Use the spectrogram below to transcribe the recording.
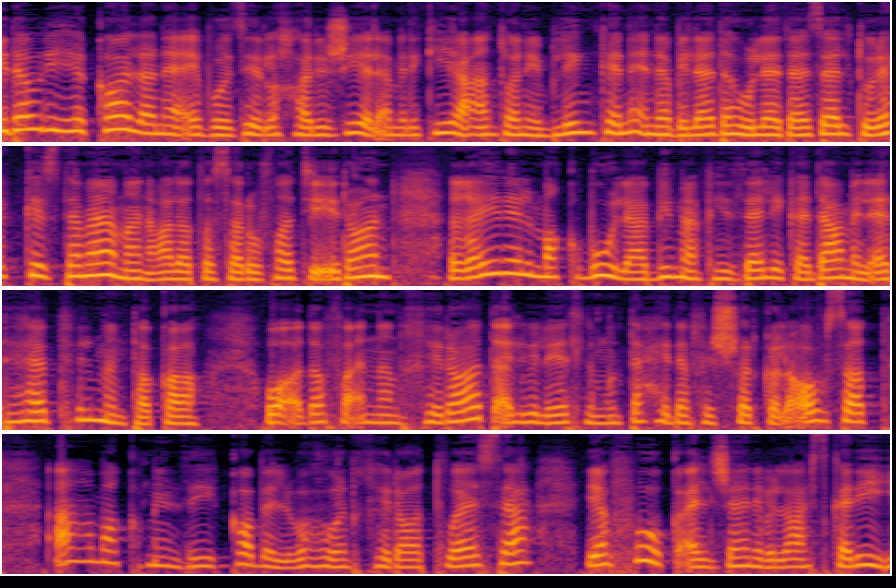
بدوره قال نائب وزير الخارجية الأمريكية أنتوني بلينكن إن بلاده لا تزال تركز تماما على تصرفات إيران غير المقبولة بما في ذلك دعم الإرهاب في المنطقة. وأضاف أن انخراط الولايات المتحدة في الشرق الأوسط أعمق من ذي قبل وهو انخراط واسع يفوق الجانب العسكري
